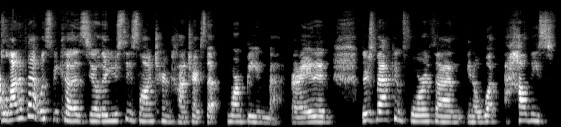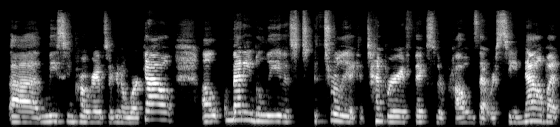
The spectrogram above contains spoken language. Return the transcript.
a lot of that was because you know they're used to these long-term contracts that weren't being met right and there's back and forth on you know what how these uh, leasing programs are going to work out. Uh, many believe it's it's really like a temporary fix to the problems that we're seeing now, but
